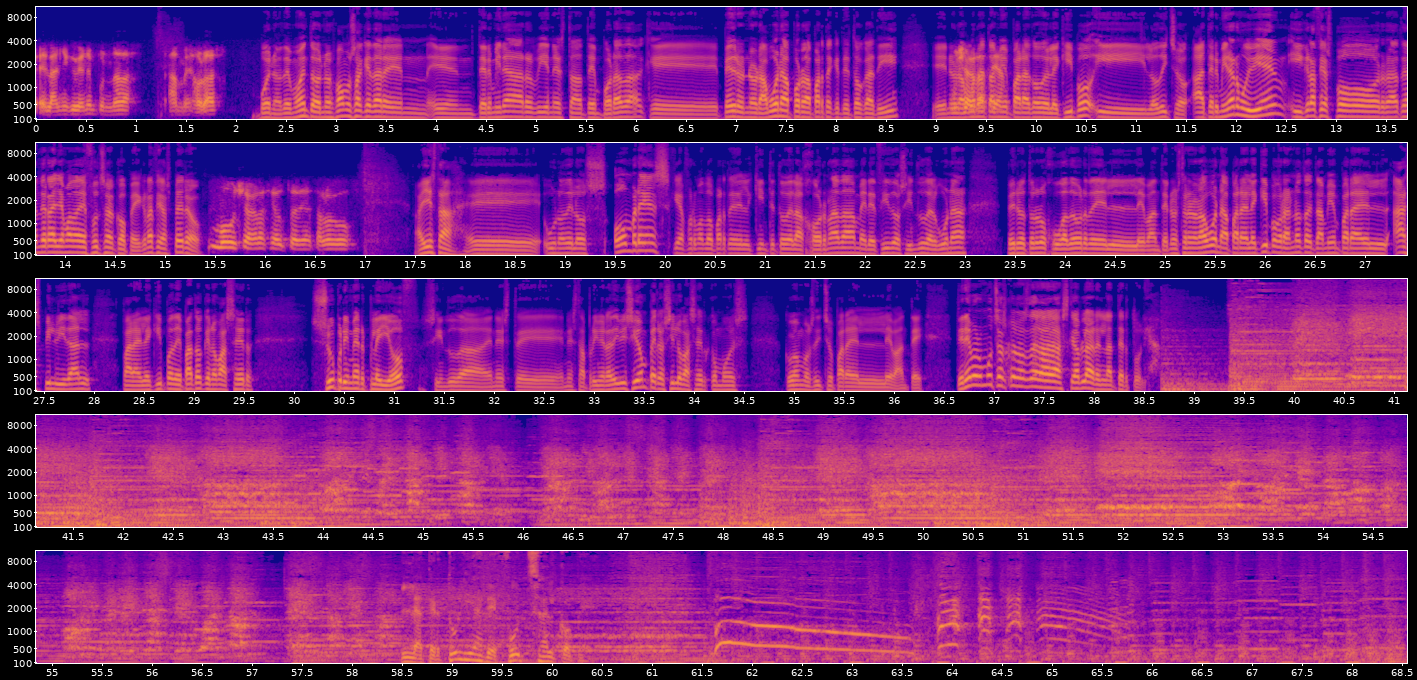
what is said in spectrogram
el año que viene, pues nada, a mejorar. Bueno, de momento nos vamos a quedar en, en, terminar bien esta temporada. Que Pedro, enhorabuena por la parte que te toca a ti. Enhorabuena también para todo el equipo. Y lo dicho, a terminar muy bien y gracias por atender la llamada de Futsal Cope. Gracias, Pedro. Muchas gracias a ustedes. Hasta luego. Ahí está, eh, uno de los hombres que ha formado parte del quinteto de la jornada, merecido sin duda alguna, pero otro jugador del Levante. Nuestra enhorabuena para el equipo Granota y también para el Aspil Vidal, para el equipo de Pato, que no va a ser su primer playoff, sin duda, en, este, en esta primera división, pero sí lo va a ser, como, es, como hemos dicho, para el Levante. Tenemos muchas cosas de las que hablar en la tertulia. La tertulia de Futsal Cope.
